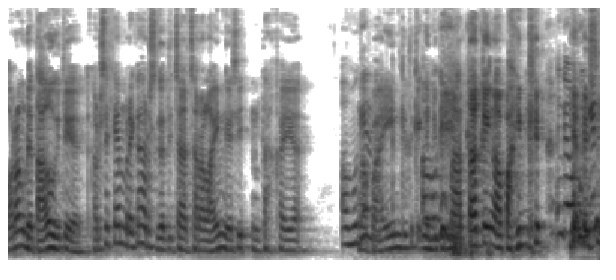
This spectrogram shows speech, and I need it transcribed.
orang udah tahu gitu ya. Harusnya kayak mereka harus ganti cara-cara lain gak sih? Entah kayak oh mungkin ngapain gitu kayak oh, ngedipin mata kayak ngapain kayak Enggak Ya mungkin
